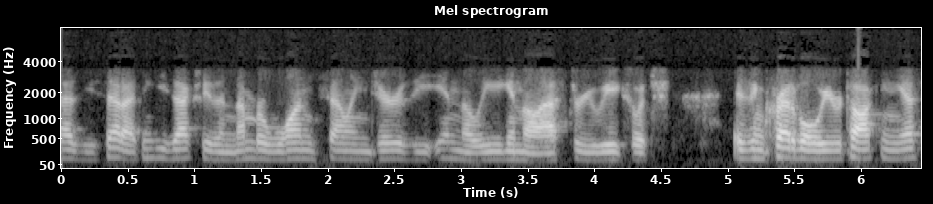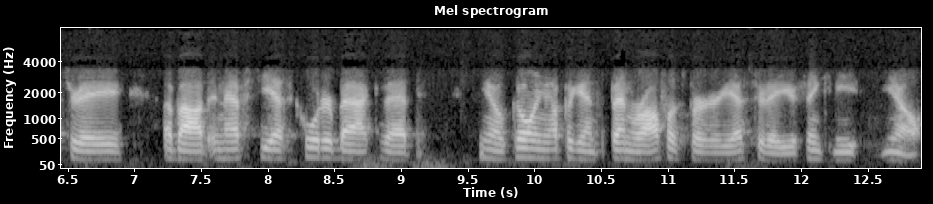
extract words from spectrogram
as you said, I think he's actually the number one selling jersey in the league in the last three weeks, which is incredible. We were talking yesterday about an FCS quarterback that you know, going up against Ben Roethlisberger yesterday, you're thinking, he, you know,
